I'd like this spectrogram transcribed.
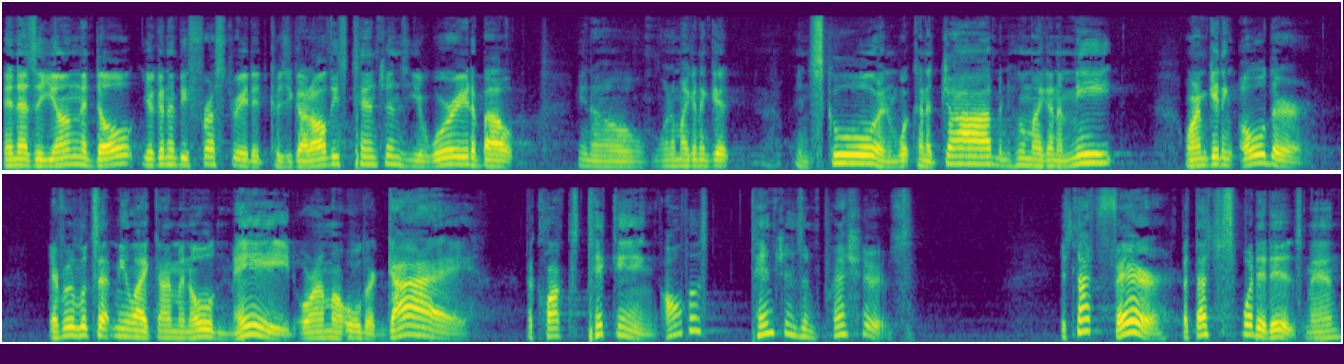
And as a young adult, you're going to be frustrated because you got all these tensions. And you're worried about, you know, what am I going to get in school and what kind of job and who am I going to meet? Or I'm getting older. Everyone looks at me like I'm an old maid or I'm an older guy. The clock's ticking. All those tensions and pressures. It's not fair, but that's just what it is, man.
